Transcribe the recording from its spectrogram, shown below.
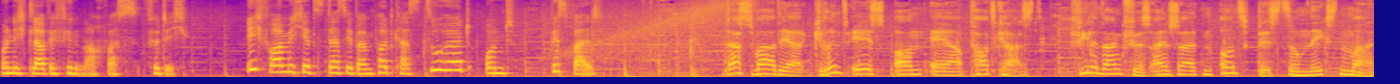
und ich glaube, wir finden auch was für dich. Ich freue mich jetzt, dass ihr beim Podcast zuhört und bis bald. Das war der Gründes On Air Podcast. Vielen Dank fürs Einschalten und bis zum nächsten Mal.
